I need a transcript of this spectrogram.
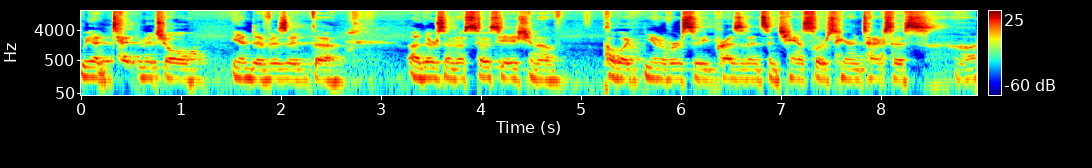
we had Ted Mitchell in to visit. Uh, uh, there's an association of public university presidents and chancellors here in Texas. Uh,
